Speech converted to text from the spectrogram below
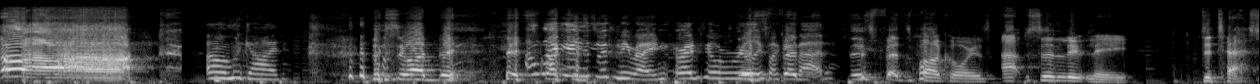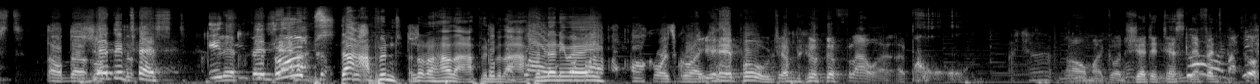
Ah! Oh my god. This one. I'm glad you're in this with me, Ryan, or I'd feel really This fucking fence- bad. This fence parkour is absolutely detest. Oh no. Je déteste les It's- Oops, that happened. I don't know how that happened, but that happened anyway. Parkour is Did great. you hear Paul jumping on the flower? I can't. Oh my god, je déteste les fence parkour.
